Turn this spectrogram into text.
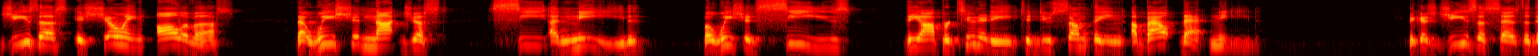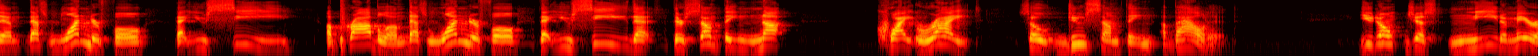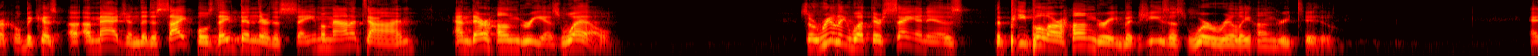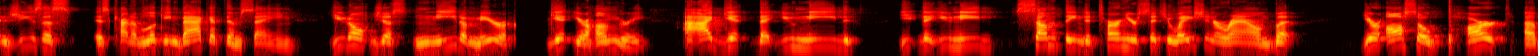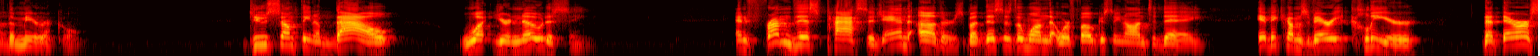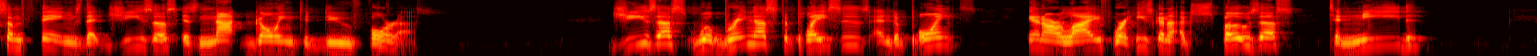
Jesus is showing all of us that we should not just see a need, but we should seize the opportunity to do something about that need. Because Jesus says to them, That's wonderful that you see a problem. That's wonderful that you see that there's something not quite right. So do something about it. you don't just need a miracle because uh, imagine the disciples, they've been there the same amount of time and they're hungry as well. So, really, what they're saying is the people are hungry, but Jesus, we're really hungry too. And Jesus is kind of looking back at them saying, You don't just need a miracle, get you're hungry. I, I get that you need that you need something to turn your situation around, but you're also part of the miracle. Do something about what you're noticing. And from this passage and others, but this is the one that we're focusing on today, it becomes very clear that there are some things that Jesus is not going to do for us. Jesus will bring us to places and to points in our life where He's going to expose us to need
